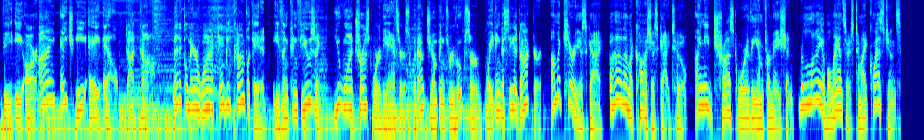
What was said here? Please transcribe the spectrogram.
V-E-R-I-H-E-A-L dot com. Medical marijuana can be complicated, even confusing. You want trustworthy answers without jumping through hoops or waiting to see a doctor. I'm a curious guy, but I'm a cautious guy too. I need trustworthy information, reliable answers to my questions.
